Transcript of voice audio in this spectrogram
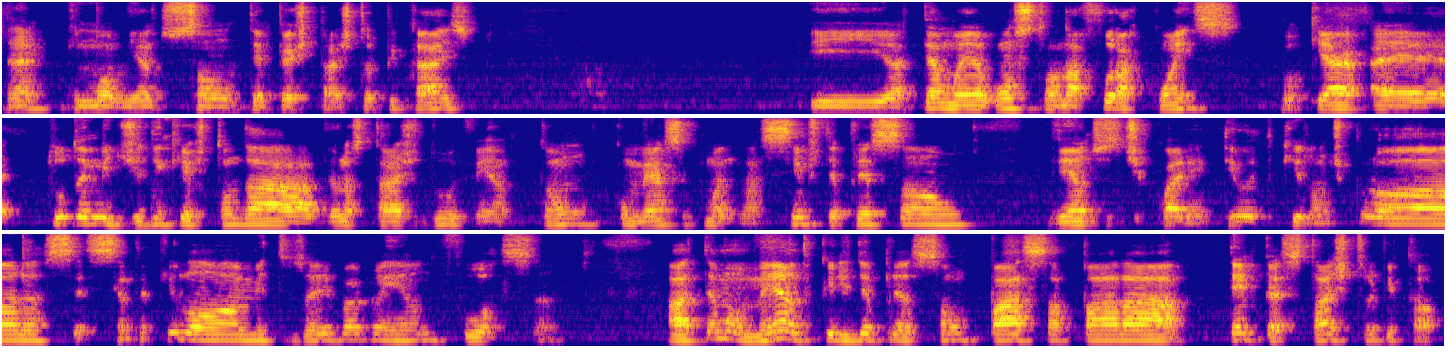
né, que no momento são tempestades tropicais, e até amanhã vão se tornar furacões, porque é, é, tudo é medido em questão da velocidade do vento. Então, começa com uma, uma simples depressão, ventos de 48 km por hora, 60 km, aí vai ganhando força até o momento que de depressão passa para tempestade tropical.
